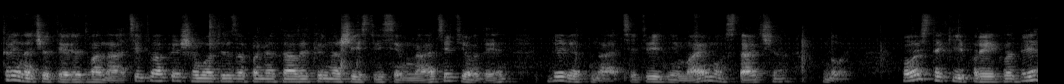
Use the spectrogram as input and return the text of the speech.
3 на 4 12, 2 пишемо, 1 запам'ятали, 3 на 6 18 і 1 19. Віднімаємо остача 0. Ось такі приклади.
